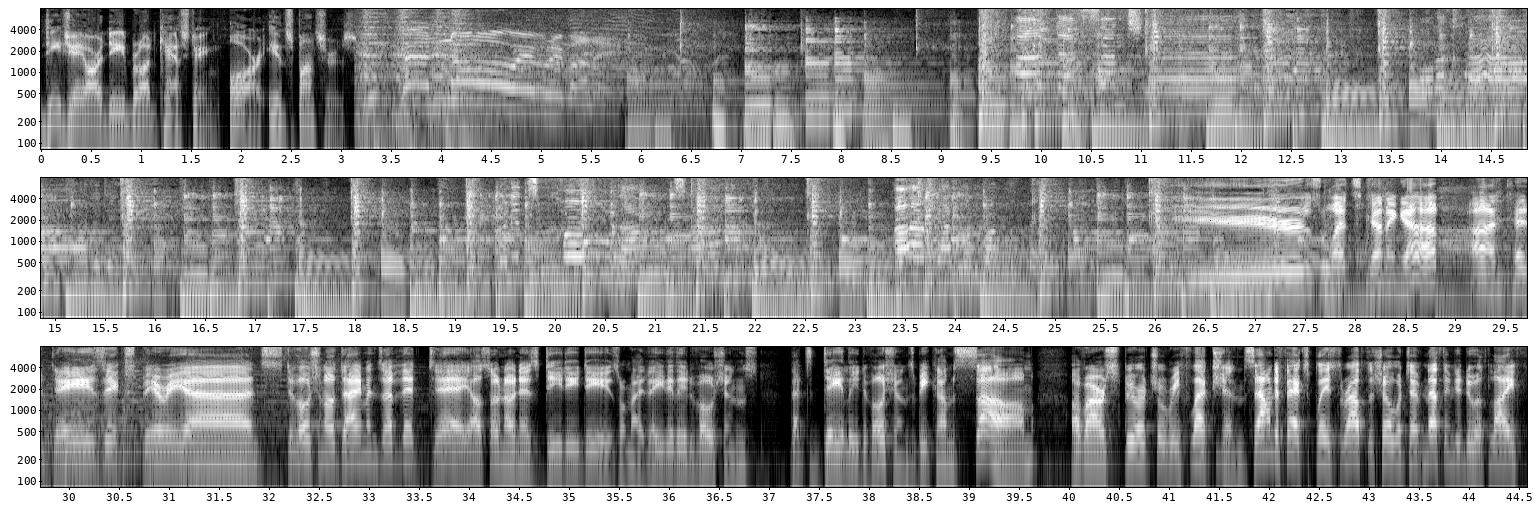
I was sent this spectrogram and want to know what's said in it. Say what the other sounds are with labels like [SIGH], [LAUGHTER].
DJRD Broadcasting, or its sponsors. Hello, everybody. I've got sunshine on a cloudy day. When it's cold outside, I've got the month of May. Here's what's coming up on today's experience. Devotional Diamonds of the Day, also known as DDDs, or my daily devotions, that's daily devotions, become some of our spiritual reflections. Sound effects placed throughout the show which have nothing to do with life,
